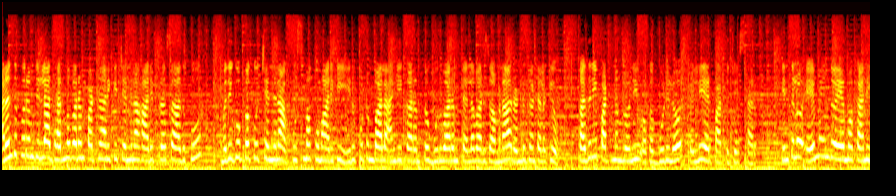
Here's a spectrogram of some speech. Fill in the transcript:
అనంతపురం జిల్లా ధర్మవరం పట్టణానికి చెందిన హరిప్రసాద్కు ముదిగుబ్బకు చెందిన కుసుమకుమారికి ఇరు కుటుంబాల అంగీకారంతో గురువారం తెల్లవారుజామున రెండు గంటలకు కదిరి పట్టణంలోని ఒక గుడిలో పెళ్ళి ఏర్పాట్లు చేశారు ఇంతలో ఏమైందో ఏమో కానీ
